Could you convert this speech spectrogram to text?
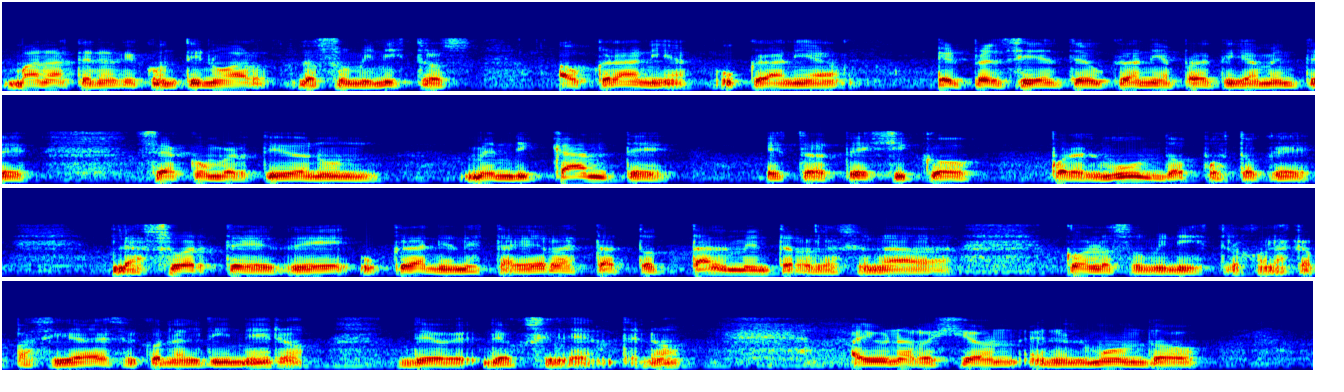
van a tener que continuar los suministros a Ucrania. Ucrania, el presidente de Ucrania prácticamente se ha convertido en un mendicante estratégico por el mundo, puesto que la suerte de Ucrania en esta guerra está totalmente relacionada con los suministros, con las capacidades y con el dinero de, Occidente. ¿no? Hay una región en el mundo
